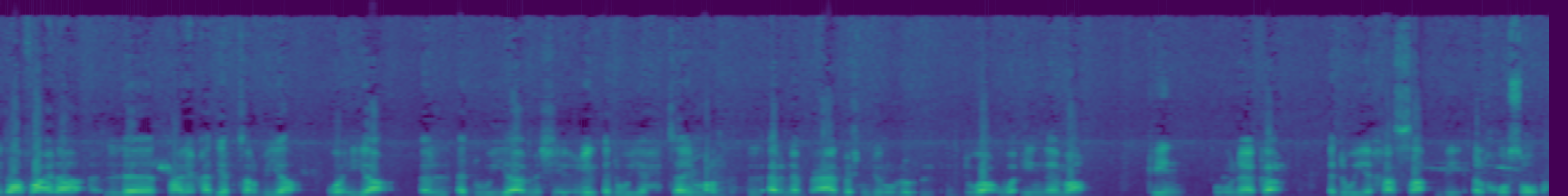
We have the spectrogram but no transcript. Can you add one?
إضافة إلى الطريقة ديال التربية وهي الأدوية ماشي غير الأدوية حتى يمرض الأرنب عاد باش نديروا له الدواء وإنما كاين هناك أدوية خاصة بالخصوبة.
